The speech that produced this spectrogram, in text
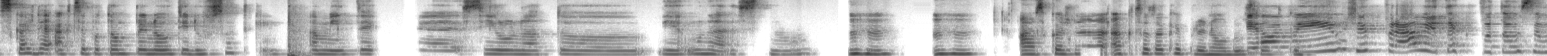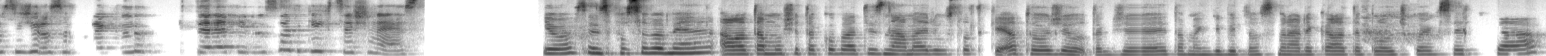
z každé akce potom plynou ty důsledky a mít ty, sílu na to je unést, no. Mm-hmm. Mm-hmm. A z každé akce taky plynou důsledky. Já vím, že právě, tak potom se musíš rozhodnout, které ty důsledky chceš nést. Jo, svým způsobem je, ale tam už je takové ty známé důsledky a to, že jo, takže je tam jak kdyby tam smrádek, ale teploučko, jak se říká,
